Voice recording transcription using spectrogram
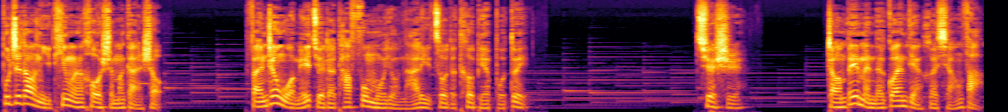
不知道你听闻后什么感受？反正我没觉得他父母有哪里做的特别不对。确实，长辈们的观点和想法，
